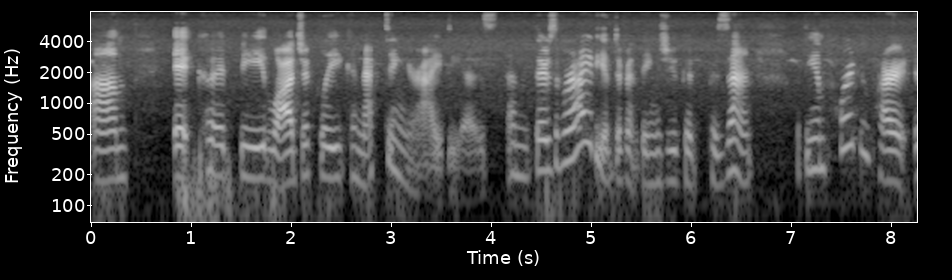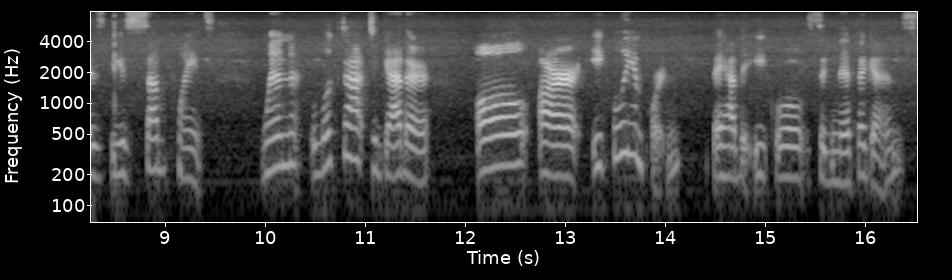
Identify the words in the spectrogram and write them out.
Um, it could be logically connecting your ideas. And there's a variety of different things you could present. But the important part is these subpoints, when looked at together, all are equally important. They have the equal significance.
